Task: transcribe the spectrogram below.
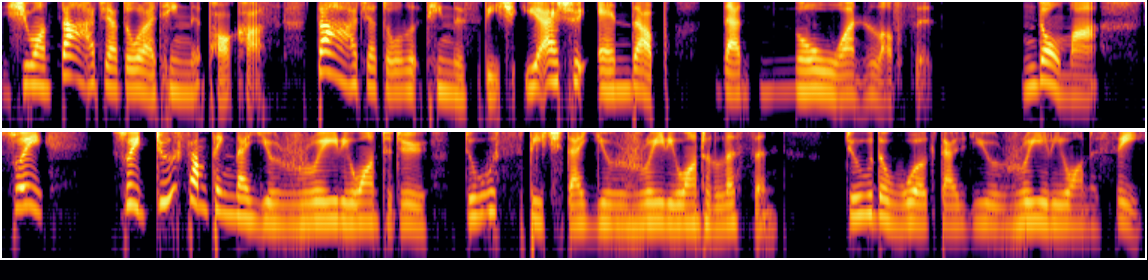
希望大家都来听的 podcast，大家都听的 speech，you actually end up that no one loves it。你懂吗？所以，所以 do something that you really want to do. Do speech that you really want to listen do the work that you really want to see。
